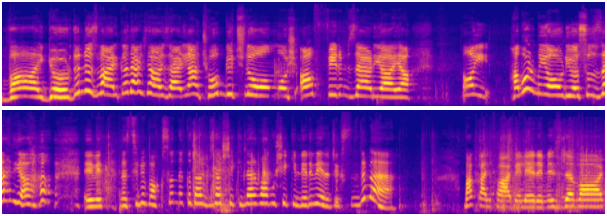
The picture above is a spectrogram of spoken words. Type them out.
Vay gördünüz mü arkadaşlar Zerya çok güçlü olmuş. Aferin Zerya'ya. Ay hamur mu yoğuruyorsun Zerya? evet Nasibe baksana ne kadar güzel şekiller var. Bu şekilleri vereceksin değil mi? Bak alfabelerimiz de var.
